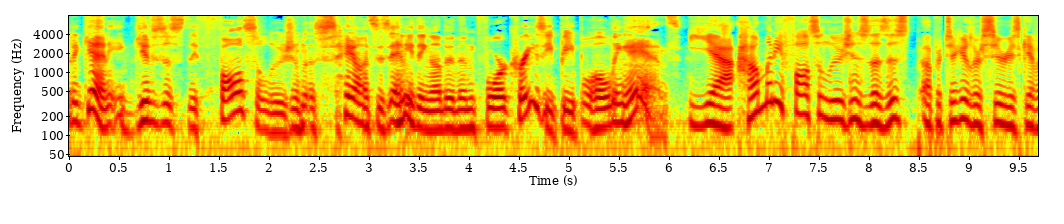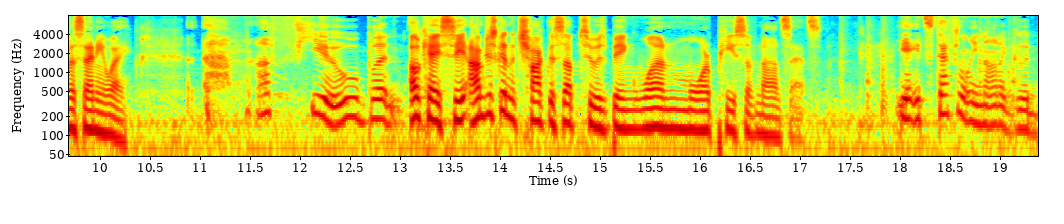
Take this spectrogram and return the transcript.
But again, it gives us the false illusion that seance is anything other than four crazy people holding hands. Yeah. How many false illusions does this uh, particular series give us anyway? A few, but Okay, see, I'm just going to chalk this up to as being one more piece of nonsense. Yeah, it's definitely not a good.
